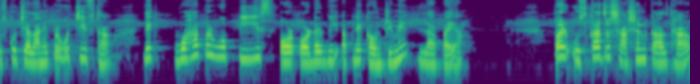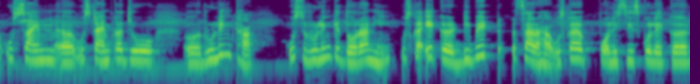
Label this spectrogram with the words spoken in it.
उसको चलाने पर वो चीफ था। लेकिन वहाँ पर वो पीस और ऑर्डर भी अपने काउंट्री में ला पाया। पर उसका जो शासनकाल था, उस टाइम उस टाइम का जो रूलिंग था, उस रूलिंग के दौरान ही उसका एक डिबेट सा रहा। उसका पॉलिसीज़ को लेकर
